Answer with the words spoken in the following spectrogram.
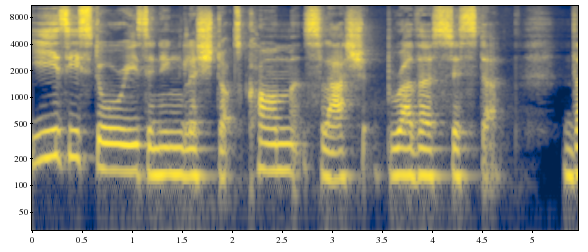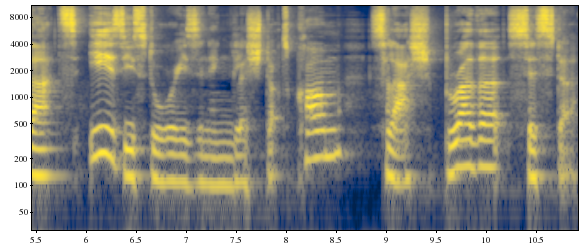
easystoriesinenglish.com slash brother sister. That's easystoriesinenglish.com slash brother sister.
